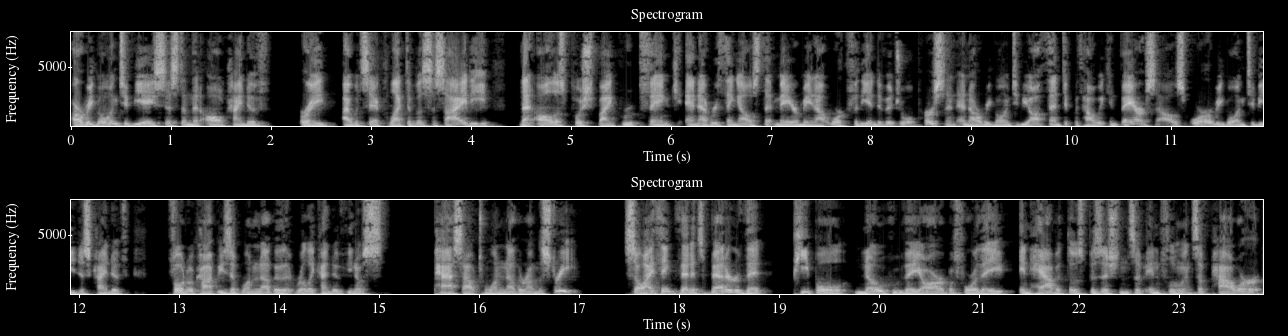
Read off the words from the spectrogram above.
Are we going to be a system that all kind of, or a, I would say a collective of society that all is pushed by groupthink and everything else that may or may not work for the individual person? And are we going to be authentic with how we convey ourselves? Or are we going to be just kind of photocopies of one another that really kind of, you know, pass out to one another on the street? So I think that it's better that people know who they are before they inhabit those positions of influence, of power,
